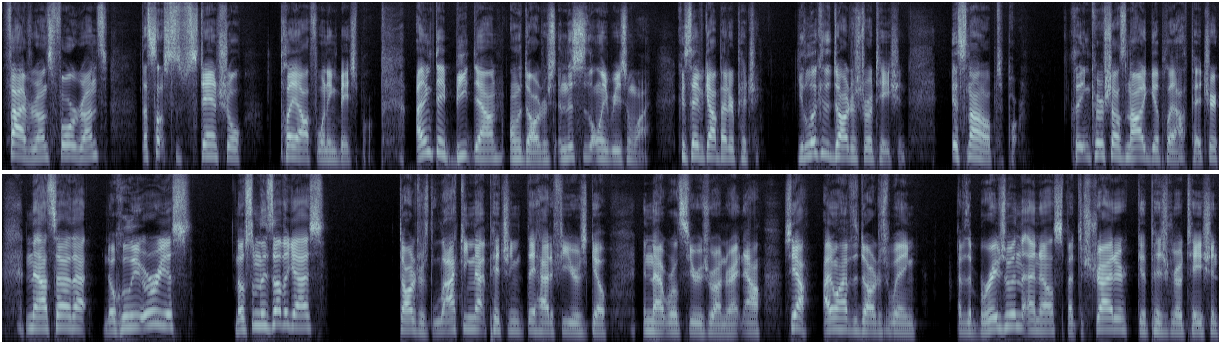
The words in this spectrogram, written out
five runs, four runs. That's not substantial playoff winning baseball. I think they beat down on the Dodgers, and this is the only reason why. Because they've got better pitching. You look at the Dodgers rotation, it's not up to par. Clayton Kershaw's not a good playoff pitcher. And outside of that, no Julio Urias, no some of these other guys. Dodgers lacking that pitching they had a few years ago in that World Series run right now. So yeah, I don't have the Dodgers winning I have the Braves win the NL, Spencer Strider, good pitching rotation.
